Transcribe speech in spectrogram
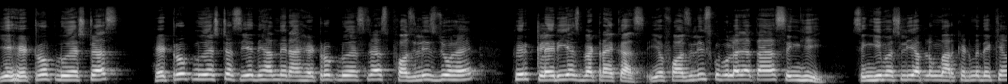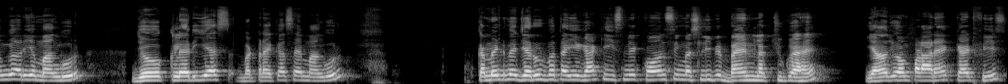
ये हेट्रोप्लुएस्टस हेट्रोप्लुएस्टस, ये ध्यान देना हेट्रोप्लुएस्टस फॉजलिस जो है, फिर क्लेरियस बेट्रैकस ये फॉजलिस को बोला जाता है सिंघी सिंघी मछली आप लोग मार्केट में देखे होंगे, और ये मांगूर, जो क्लेरियस बट्रैकस है मांगूर। कमेंट में ज़रूर बताइएगा कि इसमें कौन सी मछली पे बैन लग चुका है। यहाँ जो हम पढ़ा रहे हैं कैट फ़िश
